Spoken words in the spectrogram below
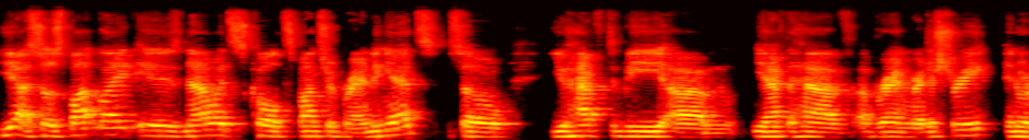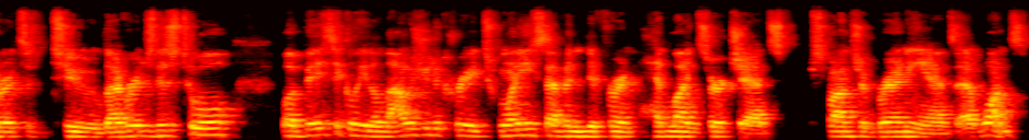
Yeah. So Spotlight is now it's called sponsored branding ads. So you have to be um, you have to have a brand registry in order to, to leverage this tool. But basically, it allows you to create 27 different headline search ads, sponsored branding ads at once.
